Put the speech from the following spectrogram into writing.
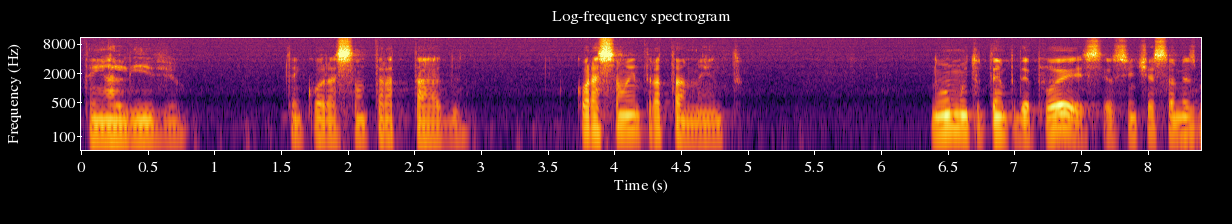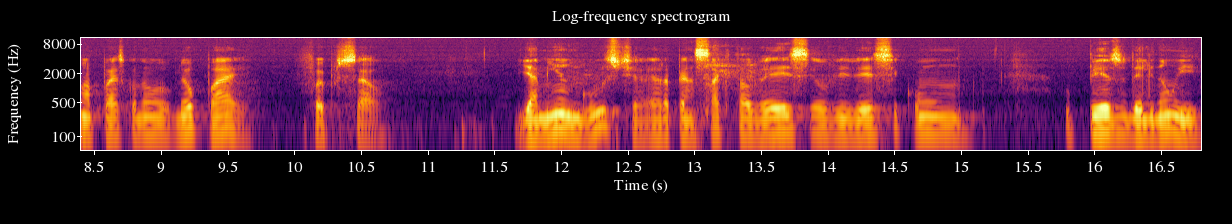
tem alívio, tem coração tratado, coração em tratamento. Não muito tempo depois, eu senti essa mesma paz quando meu pai foi para o céu. E a minha angústia era pensar que talvez eu vivesse com o peso dele não ir.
